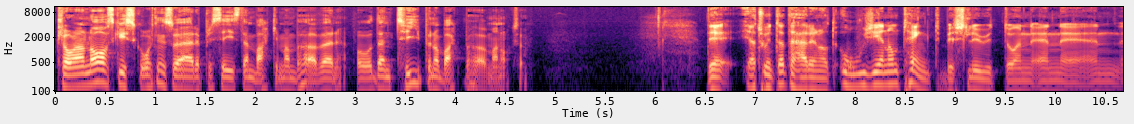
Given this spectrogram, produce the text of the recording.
klarar han av skridskoåkning så är det precis den backen man behöver, och den typen av back behöver man också. Det, jag tror inte att det här är något ogenomtänkt beslut och en, en, en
